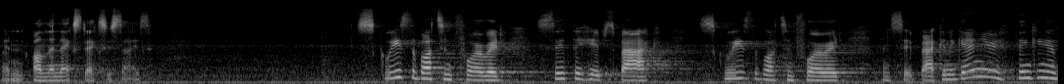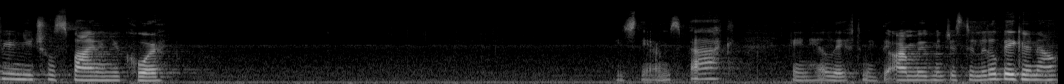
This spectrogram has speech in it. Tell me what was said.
when, on the next exercise. Squeeze the bottom forward, sit the hips back, squeeze the bottom forward, and sit back. And again, you're thinking of your neutral spine and your core. Reach the arms back. Inhale, lift. Make the arm movement just a little bigger now.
